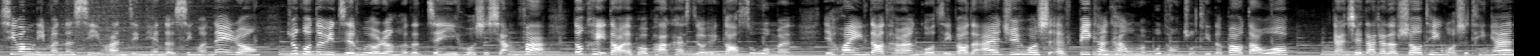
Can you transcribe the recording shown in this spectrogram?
希望你们能喜欢今天的新闻内容。如果对于节目有任何的建议或是想法，都可以到 Apple Podcast 留言告诉我们，也欢迎到台湾国际报的 IG 或是 FB 看看我们不同主题的报道哦。感谢大家的收听，我是平安，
